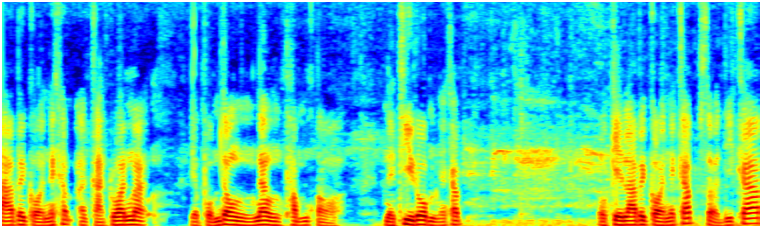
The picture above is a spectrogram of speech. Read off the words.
ลาไปก่อนนะครับ อากาศร้อนมาก เดี๋ยวผมต้องนั่งทำต่อ ในที่ร่มนะครับ โอเคลาไปก่อนนะครับ สวัสดีครับ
